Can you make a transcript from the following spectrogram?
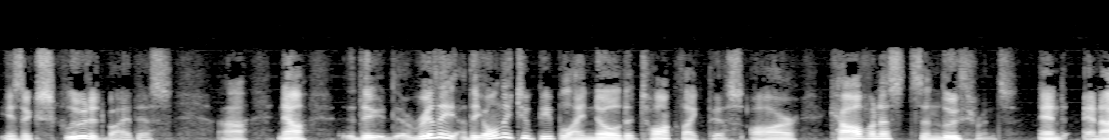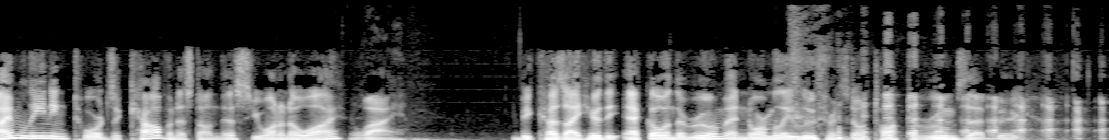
is excluded by this. Uh, now, the, the- really, the only two people I know that talk like this are Calvinists and Lutherans, and and I'm leaning towards a Calvinist on this. You want to know why? Why? Because I hear the echo in the room, and normally Lutherans don't talk to rooms that big.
